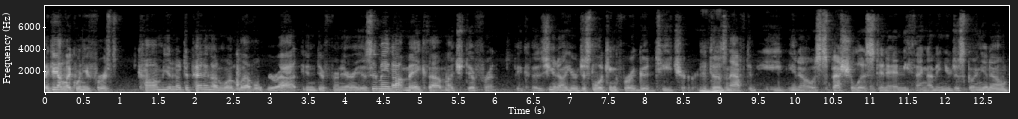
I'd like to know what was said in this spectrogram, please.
again like when you first come you know depending on what level you're at in different areas it may not make that much difference because you know you're just looking for a good teacher. Mhm. it doesn't have to be you know a specialist in anything. I mean you're just going you know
